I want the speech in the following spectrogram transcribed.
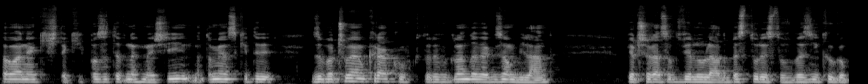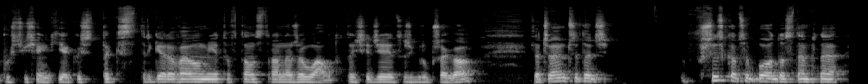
pełen jakichś takich pozytywnych myśli. Natomiast kiedy zobaczyłem Kraków, który wyglądał jak Zombieland, pierwszy raz od wielu lat, bez turystów, bez nikogo puściusieńki, jakoś tak striggerowało mnie to w tą stronę, że wow, tutaj się dzieje coś grubszego. Zacząłem czytać wszystko, co było dostępne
